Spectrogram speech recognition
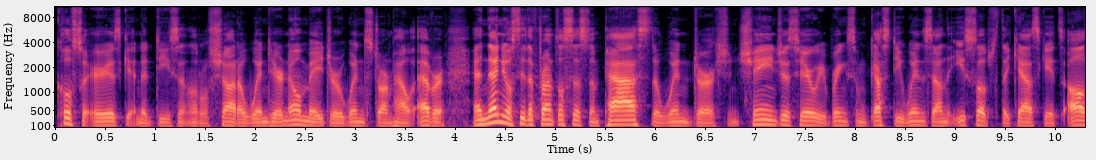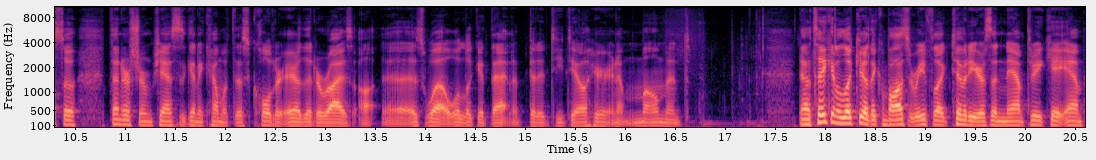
Coastal areas getting a decent little shot of wind here. No major windstorm, however. And then you'll see the frontal system pass. The wind direction changes here. We bring some gusty winds down the east slopes of the Cascades also. Thunderstorm chance is going to come with this colder air that arrives uh, as well. We'll look at that in a bit of detail here in a moment. Now, taking a look here at the composite reflectivity, here's the NAM3KM.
